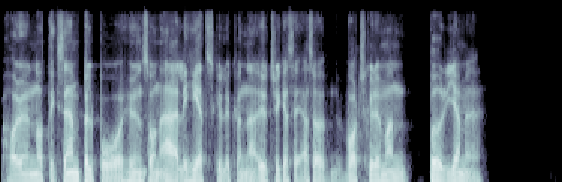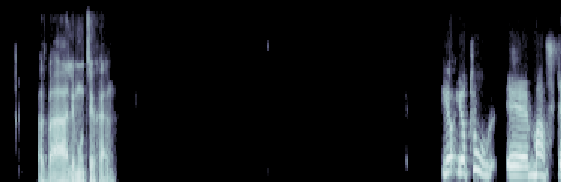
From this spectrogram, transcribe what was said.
Har du något exempel på hur en sån ärlighet skulle kunna uttrycka sig? Alltså, vart skulle man börja med? Att vara ärlig mot sig själv? Jag, jag tror eh, man ska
